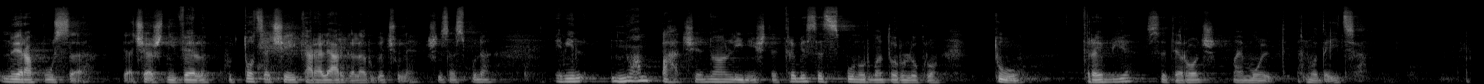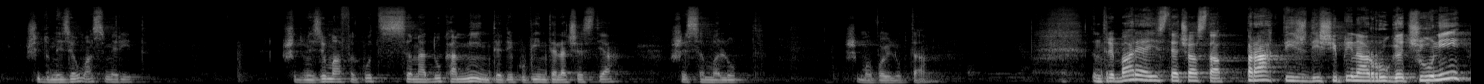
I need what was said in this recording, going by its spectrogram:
nu era pusă pe același nivel cu toți acei care aleargă la rugăciune și să-mi spună, Emil, nu am pace, nu am liniște, trebuie să-ți spun următorul lucru. Tu trebuie să te rogi mai mult în odăiță. Și Dumnezeu m-a smerit. Și Dumnezeu m-a făcut să-mi aduc aminte de cuvintele acestea și să mă lupt. Și mă voi lupta. Întrebarea este aceasta, practici disciplina rugăciunii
